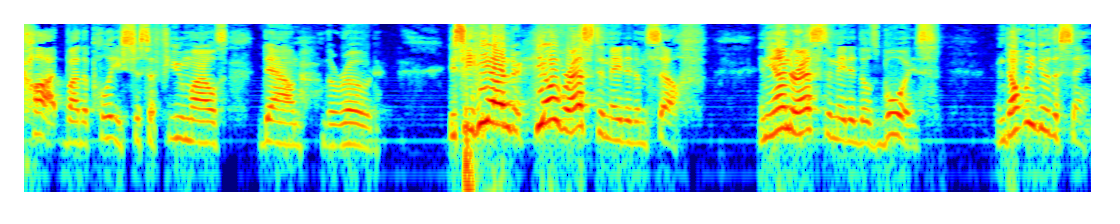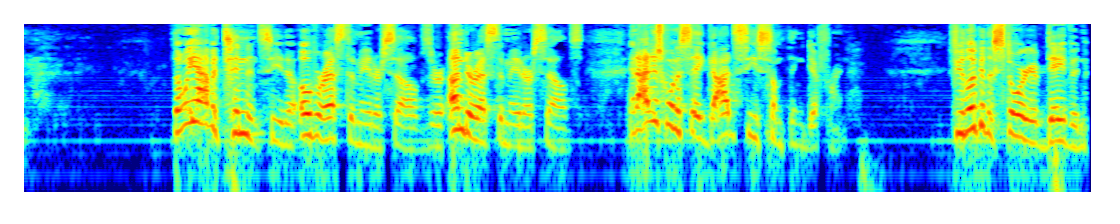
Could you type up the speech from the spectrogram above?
caught by the police just a few miles down the road. You see, he under, he overestimated himself. And he underestimated those boys. And don't we do the same? Don't we have a tendency to overestimate ourselves or underestimate ourselves? And I just want to say God sees something different. If you look at the story of David,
